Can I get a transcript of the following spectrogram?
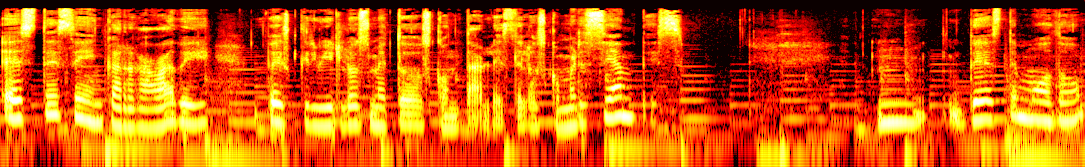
este se encargaba de describir los métodos contables de los comerciantes. Mm, de este modo,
